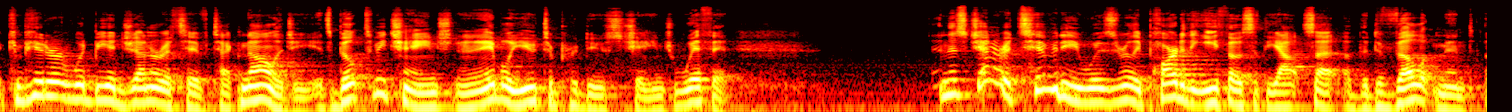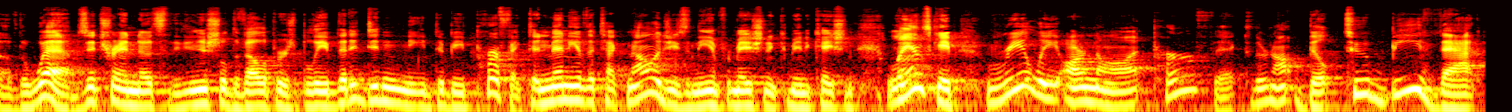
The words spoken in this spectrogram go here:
A computer would be a generative technology. It's built to be changed and enable you to produce change with it. And this generativity was really part of the ethos at the outset of the development of the web. Zittrain notes that the initial developers believed that it didn't need to be perfect, and many of the technologies in the information and communication landscape really are not perfect. They're not built to be that.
